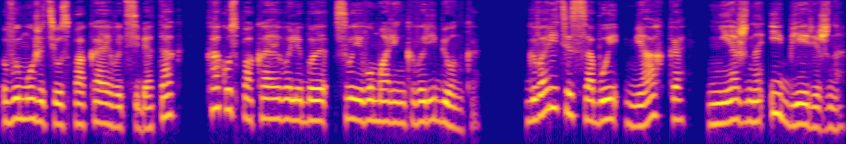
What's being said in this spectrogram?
Вы можете успокаивать себя так, как успокаивали бы своего маленького ребенка. Говорите с собой мягко, нежно и бережно.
